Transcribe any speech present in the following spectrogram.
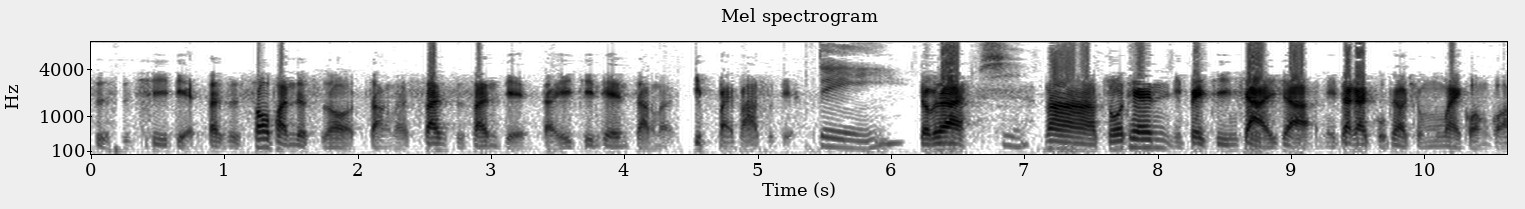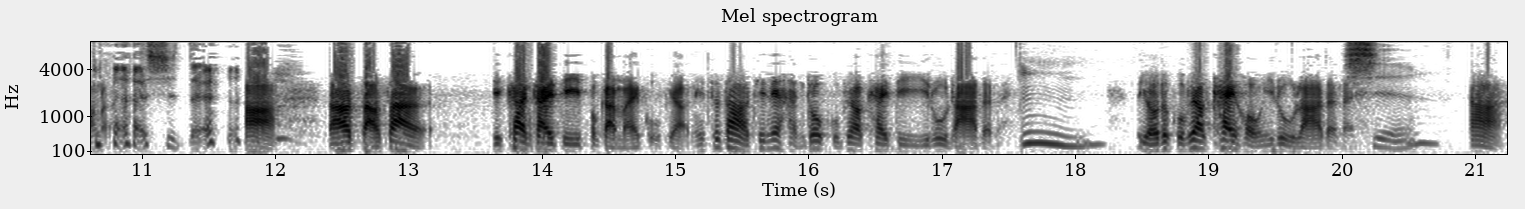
四十七点，但是收盘的时候涨了三十三点，等于今天涨了一百八十点，对，对不对？是。那昨天你被惊吓一下，你大概股票全部卖光光了。是的，啊，然后早上一看开低不敢买股票，你知道今天很多股票开低一路拉的呢，嗯。有的股票开红一路拉的呢，是，啊，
